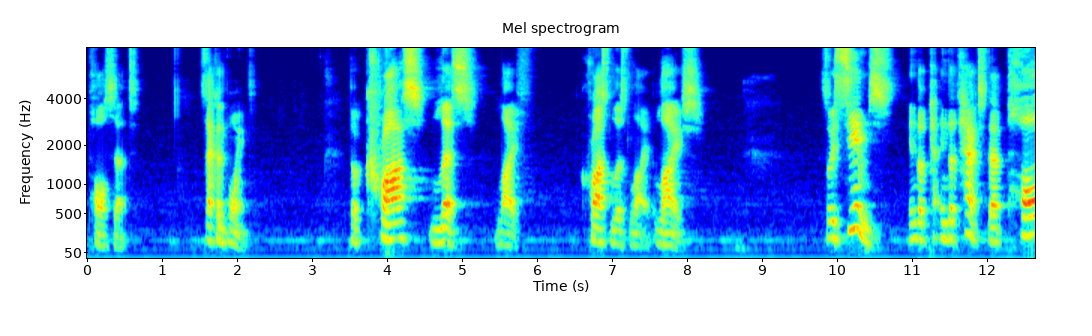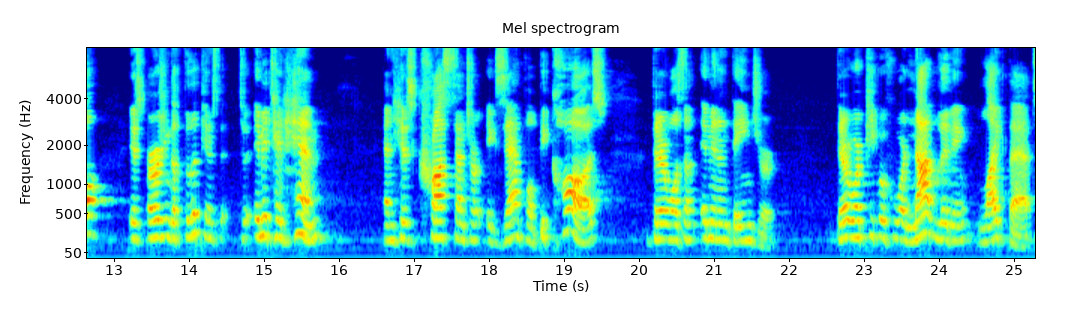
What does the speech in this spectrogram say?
Paul said. Second point the crossless life. Crossless li- lives. So it seems in the, in the text that Paul is urging the Philippians to, to imitate him and his cross centered example because there was an imminent danger. There were people who were not living like that,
